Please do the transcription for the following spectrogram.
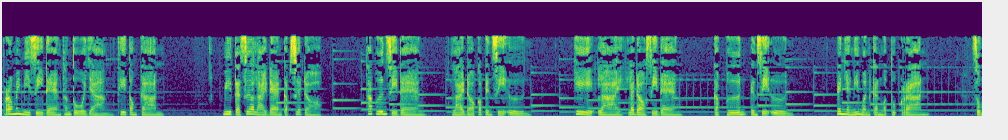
เพราะไม่มีสีแดงทั้งตัวอย่างที่ต้องการ มีแต่เสื้อลายแดงกับเสื้อดอก ถ้าพื้นสีแดง ลายดอกก็เป็นสีอื่น ที่ลายและดอกสีแดง กับพื้นเป็นสีอื่น เป็นอย่างนี้เหมือนกันหมดทุกร้าน สง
